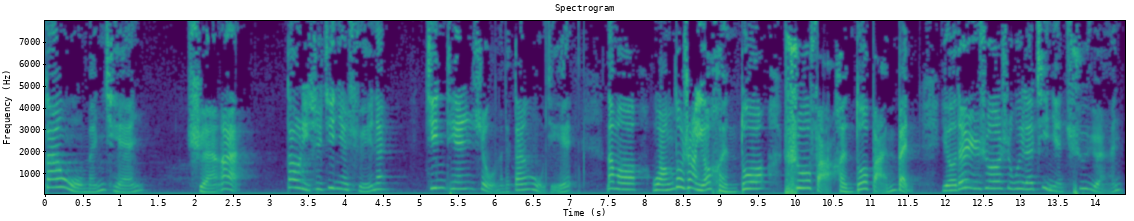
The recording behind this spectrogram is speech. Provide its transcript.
端午门前悬艾。到底是纪念谁呢？今天是我们的端午节，那么网络上有很多说法，很多版本。有的人说是为了纪念屈原，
